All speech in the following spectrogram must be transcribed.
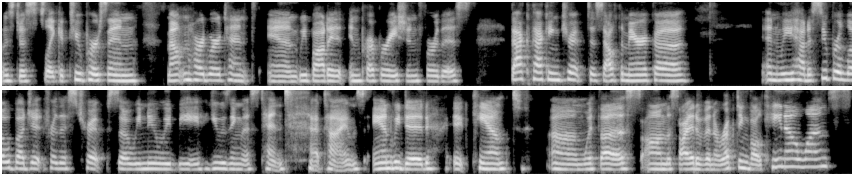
It was just like a two person Mountain Hardwear tent and we bought it in preparation for this backpacking trip to South America and we had a super low budget for this trip so we knew we'd be using this tent at times. And we did. It camped um, with us on the side of an erupting volcano once.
